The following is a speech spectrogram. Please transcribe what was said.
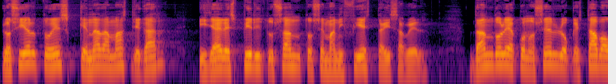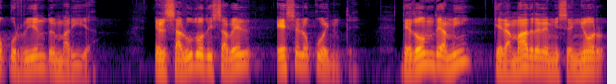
Lo cierto es que nada más llegar y ya el Espíritu Santo se manifiesta a Isabel, dándole a conocer lo que estaba ocurriendo en María. El saludo de Isabel es elocuente. ¿De dónde a mí que la madre de mi Señor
